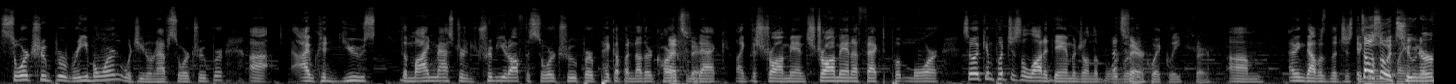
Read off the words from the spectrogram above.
Soartrooper Reborn, which you don't have Soartrooper, uh, I could use the Mind Master to tribute off the Soartrooper, pick up another card That's from fair. deck, like the Straw Man, Straw Man effect, put more, so it can put just a lot of damage on the board That's really fair. quickly. Fair. Um, I think that was the just. The It's also a tuner.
